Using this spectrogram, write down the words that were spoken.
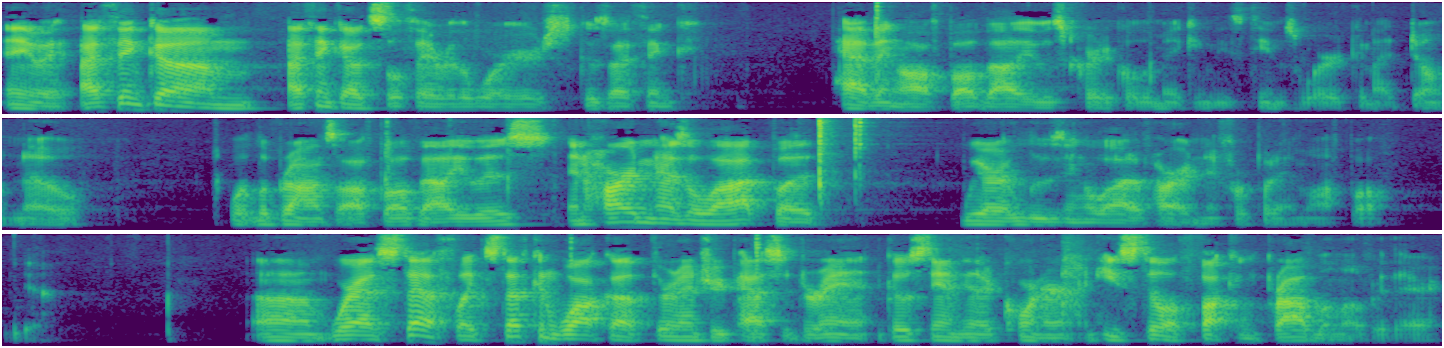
Anyway, I think um, I think I would still favor the Warriors because I think having off-ball value is critical to making these teams work, and I don't know what LeBron's off-ball value is. And Harden has a lot, but we are losing a lot of Harden if we're putting him off-ball. Um, whereas Steph, like Steph, can walk up, throw an entry pass to Durant, go stand in the other corner, and he's still a fucking problem over there.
